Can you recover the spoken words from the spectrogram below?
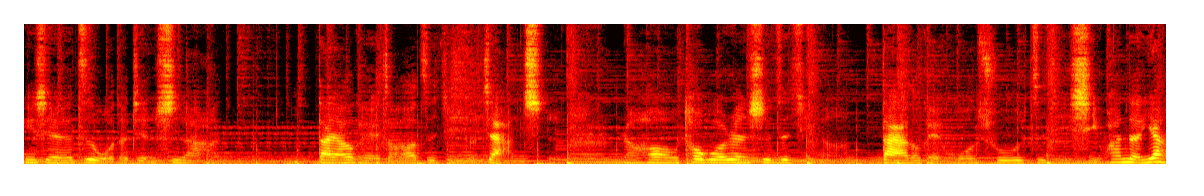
一些自我的检视啊，大家都可以找到自己的价值，然后透过认识自己呢，大家都可以活出自己喜欢的样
